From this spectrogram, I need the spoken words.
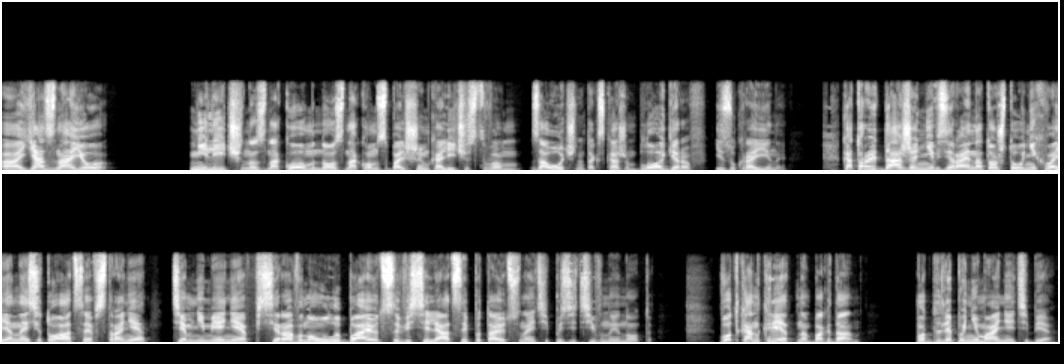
А, я знаю, не лично знаком, но знаком с большим количеством, заочно, так скажем, блогеров из Украины, которые даже невзирая на то, что у них военная ситуация в стране, тем не менее, все равно улыбаются, веселятся и пытаются найти позитивные ноты. Вот конкретно, Богдан, вот для понимания тебе.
